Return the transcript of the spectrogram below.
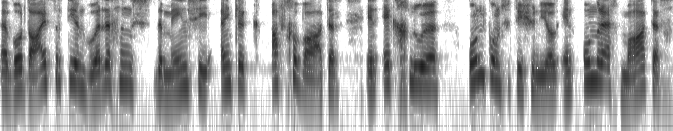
uh, word daai verteenwoordigingsdimensie eintlik afgewater en ek glo onkonstitusioneel en onregmatig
